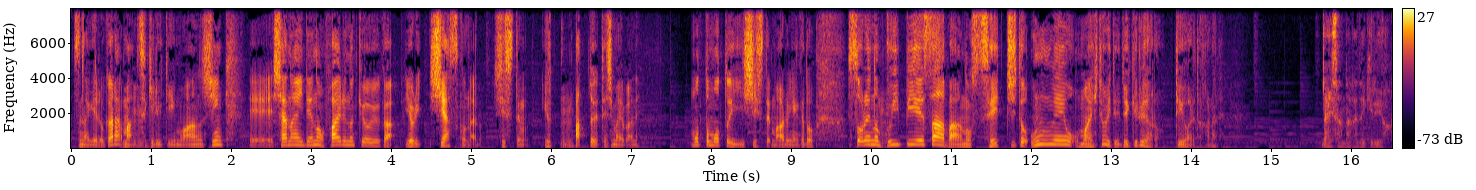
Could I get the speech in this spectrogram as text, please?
つなげるから、まあ、うんセキュリティも安心、えー社内でのファイルの共有がよりしやすくなるシステム。言っと言ってしまえばね。もっともっといいシステムあるんやけど、それの VPA サーバーの設置と運営をお前一人でできるやろって言われたからね。第三ならできるよ。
